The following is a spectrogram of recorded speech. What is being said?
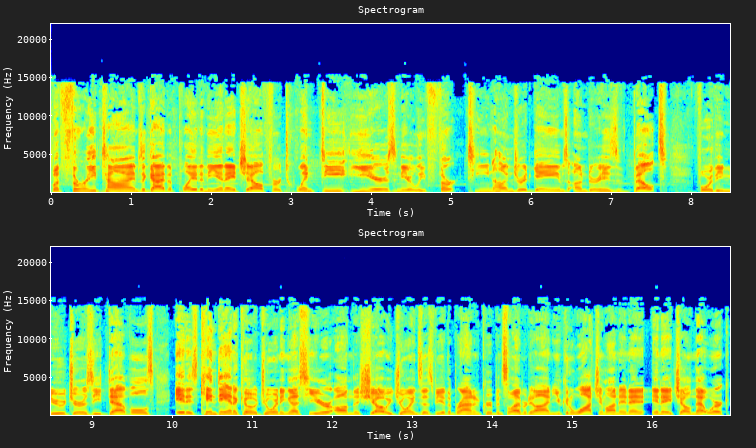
but three times. A guy that played in the NHL for 20 years, nearly 1,300 games under his belt for the New Jersey Devils. It is Ken Daneyko joining us here on the show. He joins us via the Brown and Crouppen Celebrity Line. You can watch him on NHL Network,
